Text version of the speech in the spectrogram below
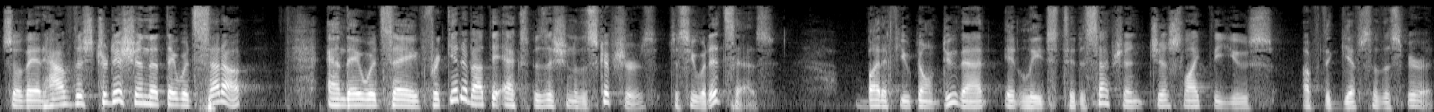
So they'd have this tradition that they would set up and they would say, forget about the exposition of the scriptures to see what it says. But if you don't do that, it leads to deception, just like the use of the gifts of the Spirit.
